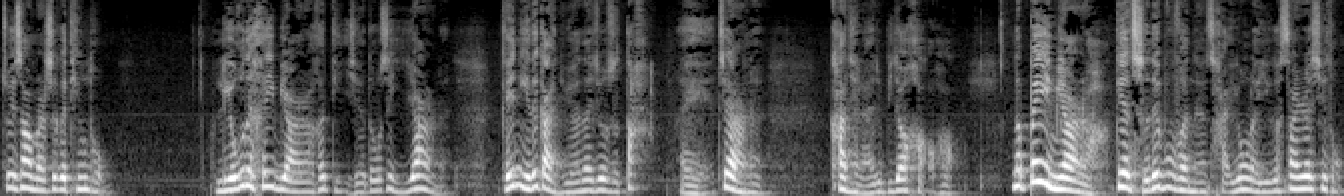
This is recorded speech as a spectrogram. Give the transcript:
最上面是个听筒，留的黑边啊和底下都是一样的，给你的感觉呢就是大，哎，这样呢看起来就比较好哈。那背面啊，电池的部分呢，采用了一个散热系统。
